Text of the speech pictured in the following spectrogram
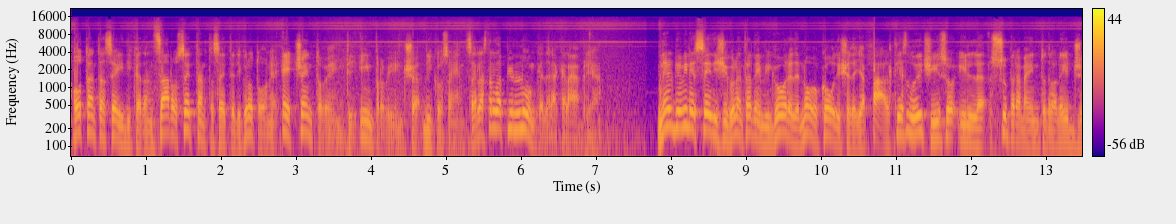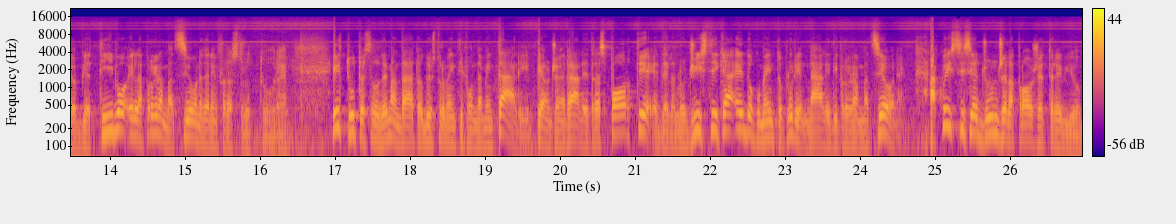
86 di Catanzaro, 77 di Crotone e 120 in provincia di Cosenza. È la strada più lunga della Calabria. Nel 2016, con l'entrata in vigore del nuovo codice degli appalti, è stato deciso il superamento della legge obiettivo e la programmazione delle infrastrutture. Il tutto è stato demandato a due strumenti fondamentali, il piano generale dei trasporti e della logistica e il documento pluriennale di programmazione. A questi si aggiunge la Project Review,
